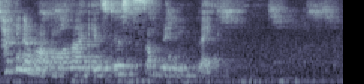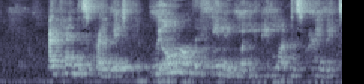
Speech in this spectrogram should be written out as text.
talking about Ramadan is just something like I can't describe it. We all know the feeling, but you cannot describe it,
